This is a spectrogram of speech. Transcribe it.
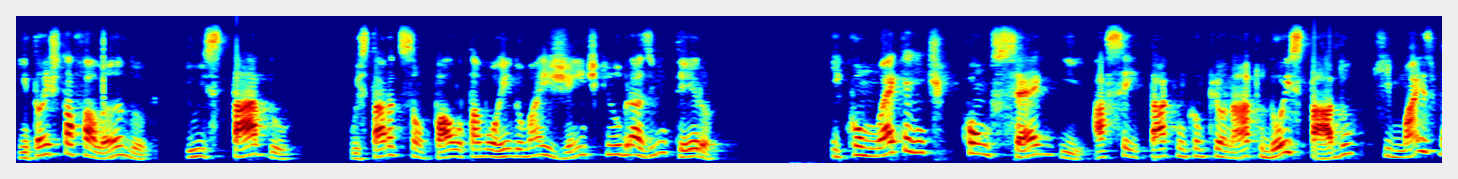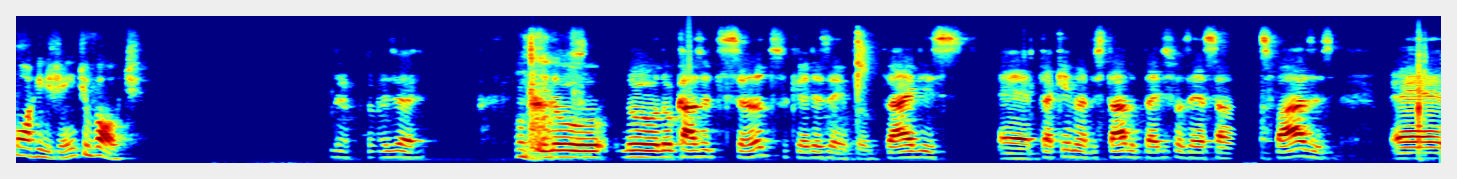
Então a gente está falando que o estado, o estado de São Paulo está morrendo mais gente que no Brasil inteiro. E como é que a gente consegue aceitar que um campeonato do estado que mais morre gente volte? É, pois é. E no, no, no caso de Santos, que é exemplo, para eles, é, para quem não é do estado, para eles fazerem essas fases, é,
